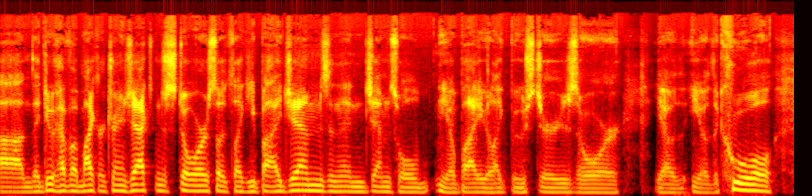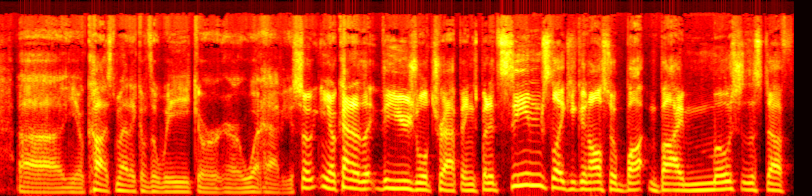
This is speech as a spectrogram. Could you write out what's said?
Um, they do have a microtransaction store, so it's like you buy gems, and then gems will you know buy you like boosters or you know you know the cool uh you know cosmetic of the week or or what have you. So you know kind of the, the usual trappings, but it seems like you can also buy, buy most of the stuff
